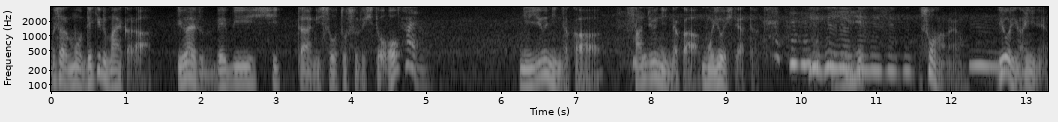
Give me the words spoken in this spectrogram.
そしたらもうできる前からいわゆるベビーシッターに相当する人をはい。20人だか30人だかもう用意してやったわけ。そうなのよ。用意がいいのよ。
